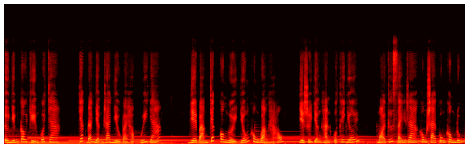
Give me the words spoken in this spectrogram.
Từ những câu chuyện của cha, chắc đã nhận ra nhiều bài học quý giá về bản chất con người vốn không hoàn hảo, về sự vận hành của thế giới, mọi thứ xảy ra không sai cũng không đúng,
